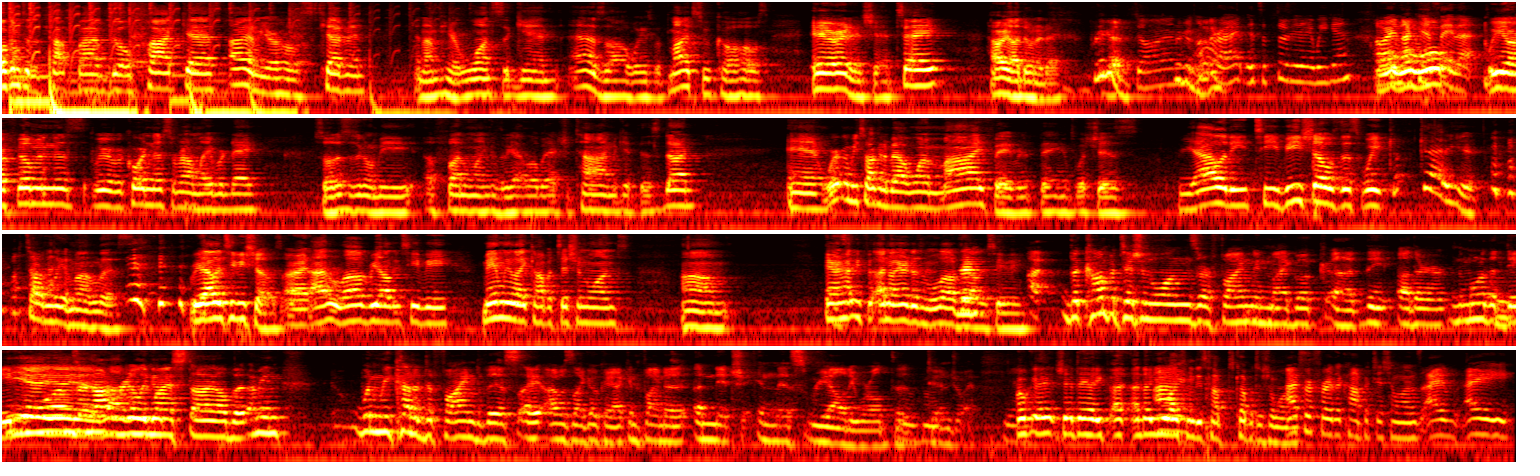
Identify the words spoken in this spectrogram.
Welcome to the Top 5 Go podcast. I am your host, Kevin, and I'm here once again, as always, with my two co hosts, Aaron and Shantae. How are y'all doing today? Pretty good. Doing Pretty good, all buddy. right. It's a 30 day weekend. Whoa, All right, whoa, I can't whoa. say that. We are filming this, we are recording this around Labor Day. So this is going to be a fun one because we got a little bit extra time to get this done. And we're going to be talking about one of my favorite things, which is reality TV shows this week. Get out of here. I'm starting to look at my list. Reality TV shows. All right, I love reality TV, mainly like competition ones. Um, Aaron, how do you feel? I know Aaron doesn't love reality TV. I, the competition ones are fine in my book. Uh, the other, the more the dating Yeah, yeah, ones yeah, are not, not really really my style. But I mean, when we kind of defined this, I, I was like, okay, I can find a, a niche in this reality world to, Mm-hmm. to enjoy. Okay, Shantae, you, I, I know you I- like some of these comp- competition ones. I prefer the competition ones. I, I,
